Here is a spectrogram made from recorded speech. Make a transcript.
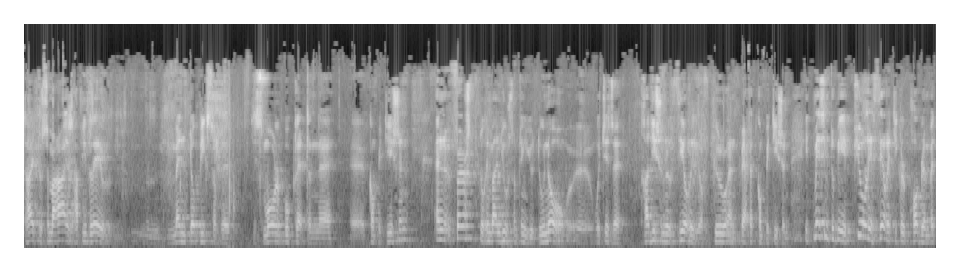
try to summarize rapidly main topics of the, the small booklet on uh, uh, competition. And first, to remind you something you do know, uh, which is a traditional theory of pure and perfect competition. It may seem to be a purely theoretical problem, but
